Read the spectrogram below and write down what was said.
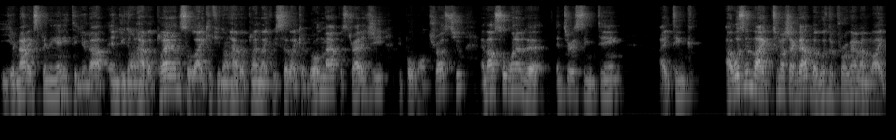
you're not explaining anything. You're not, and you don't have a plan. So, like, if you don't have a plan, like we said, like a roadmap, a strategy, people won't trust you. And also, one of the interesting thing, I think, I wasn't like too much like that, but with the program, I'm like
